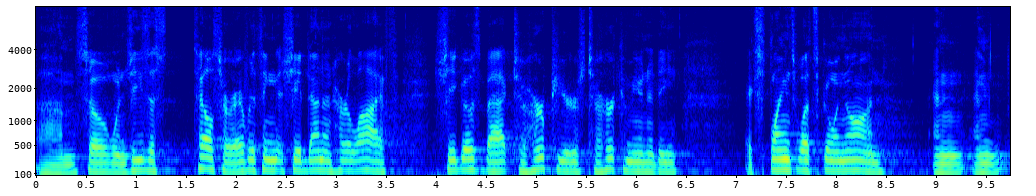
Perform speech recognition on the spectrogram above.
Um, so when Jesus tells her everything that she had done in her life, she goes back to her peers, to her community, explains what's going on, and, and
